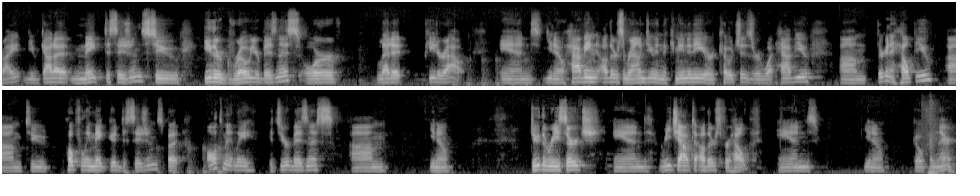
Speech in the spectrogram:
right? You've got to make decisions to either grow your business or let it peter out. And you know having others around you in the community or coaches or what have you um, they're going to help you um, to hopefully make good decisions. But ultimately it's your business. Um, you know do the research and reach out to others for help and you know go from there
